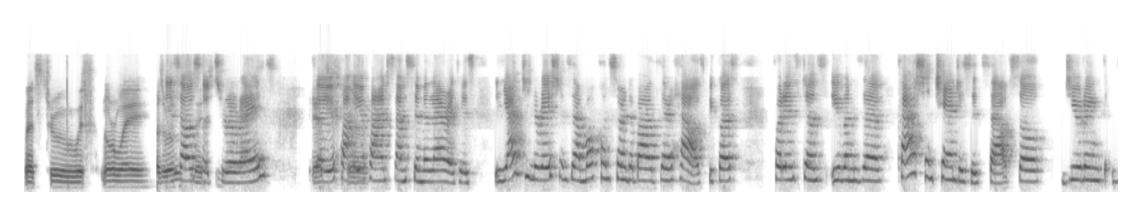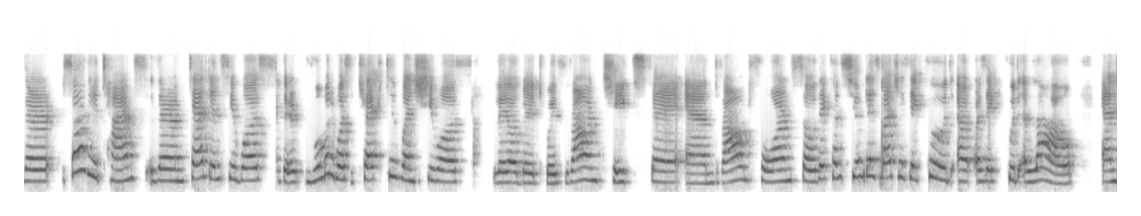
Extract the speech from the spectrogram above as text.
that's true with Norway as well. It's also true, right? so you, Yes, find, you uh, find some similarities. The young generations are more concerned about their health because, for instance, even the fashion changes itself. So during the Soviet times, the tendency was the woman was attractive when she was little bit with round cheeks and round form. So they consumed as much as they could, uh, as they could allow. And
